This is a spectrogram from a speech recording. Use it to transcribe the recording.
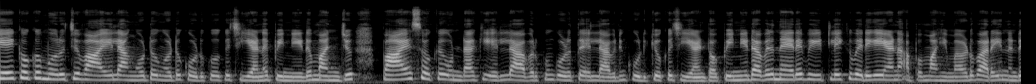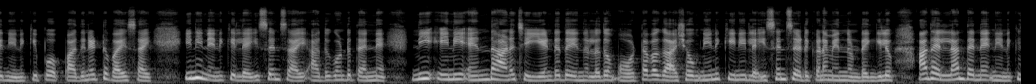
കേക്കൊക്കെ മുറിച്ച് വായിൽ അങ്ങോട്ടും ഇങ്ങോട്ടും കൊടുക്കുകയൊക്കെ ചെയ്യാണ്. പിന്നീട് മഞ്ജു പായസമൊക്കെ ഉണ്ടാക്കി എല്ലാവർക്കും കൊടുത്ത് എല്ലാവരും കുടിക്കുകയൊക്കെ ചെയ്യാൻ കേട്ടോ പിന്നീട് അവർ നേരെ വീട്ടിലേക്ക് വരികയാണ്. അപ്പം മഹിമയോട് പറയുന്നുണ്ട് നിനക്കിപ്പോൾ പതിനെട്ട് വയസ്സായി. ഇനി നിനക്ക് ലൈസൻസ് ആയി അതുകൊണ്ട് തന്നെ നീ ഇനി എന്താണ് ചെയ്യേണ്ടത് എന്നുള്ളതും ഓട്ടവകാശവും നിനക്ക് ഇനി ലൈസൻസ് എടുക്കണമെന്നുണ്ടെങ്കിലും അതെല്ലാം തന്നെ നിനക്ക്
